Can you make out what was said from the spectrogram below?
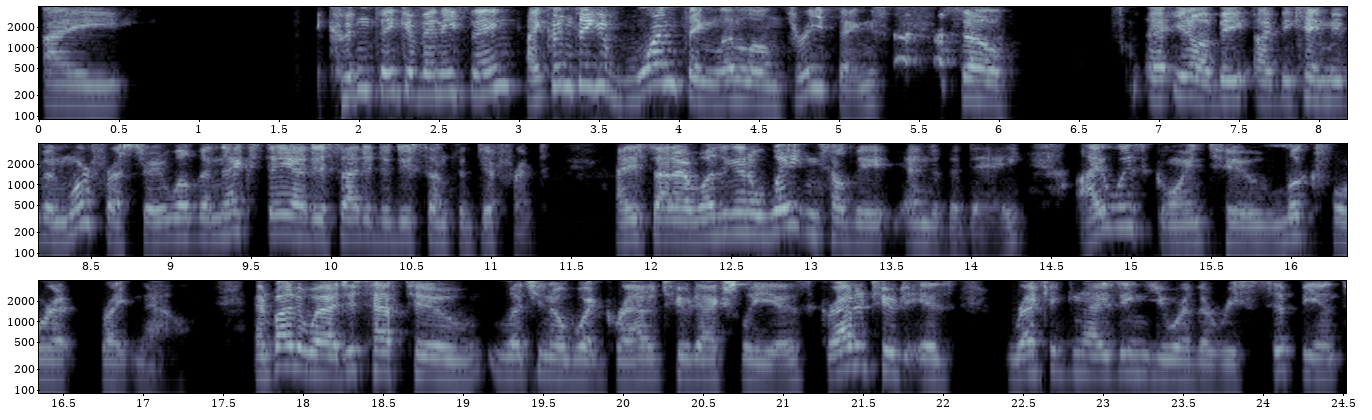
I couldn't think of anything. I couldn't think of one thing, let alone three things. So, uh, you know, be, I became even more frustrated. Well, the next day I decided to do something different. I decided I wasn't going to wait until the end of the day. I was going to look for it right now. And by the way, I just have to let you know what gratitude actually is. Gratitude is recognizing you are the recipient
